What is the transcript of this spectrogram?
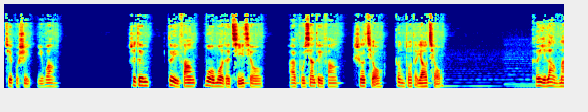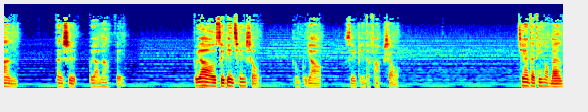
却不是遗忘，是对对方默默的祈求，而不向对方奢求更多的要求。可以浪漫，但是不要浪费，不要随便牵手，更不要。随便的放手，亲爱的听友们，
